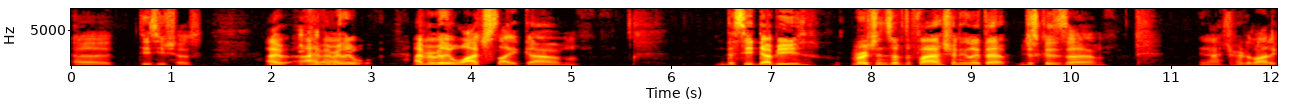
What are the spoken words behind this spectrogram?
uh DC shows. I I haven't really I haven't really watched like um the CW versions of the Flash or anything like that, just because um you know I've heard a lot of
